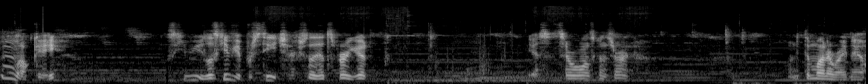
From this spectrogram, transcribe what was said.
Hmm, okay. Let's give you let's give you prestige. Actually, that's very good. Yes, it's everyone's concern. We need the money right now.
